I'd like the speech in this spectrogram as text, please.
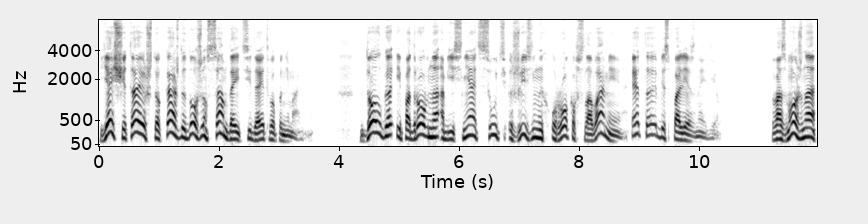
Я считаю, что каждый должен сам дойти до этого понимания. Долго и подробно объяснять суть жизненных уроков словами — это бесполезное дело. Возможно,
